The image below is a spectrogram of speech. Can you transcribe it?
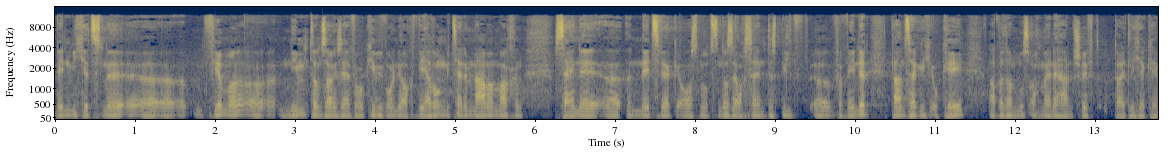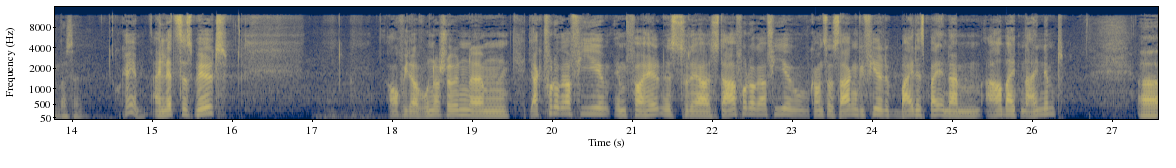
wenn mich jetzt eine äh, äh Firma äh, nimmt, dann sagen sie einfach, okay, wir wollen ja auch Werbung mit seinem Namen machen, seine äh, Netzwerke ausnutzen, dass er auch sein, das Bild äh, verwendet. Dann sage ich, okay, aber dann muss auch meine Handschrift deutlich erkennbar sein. Okay, ein letztes Bild auch wieder wunderschön. Ähm, die Aktfotografie im Verhältnis zu der Starfotografie, kannst du sagen, wie viel beides bei in deinem Arbeiten einnimmt? Äh,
